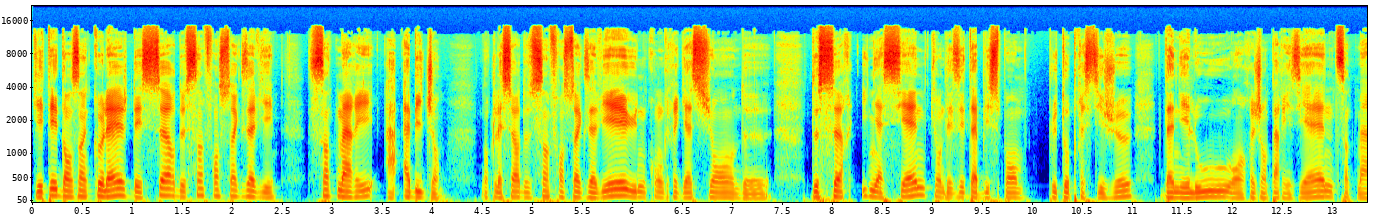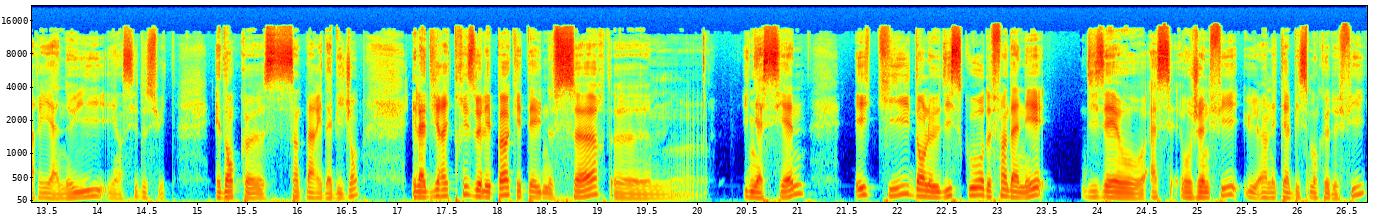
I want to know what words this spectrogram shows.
qui était dans un collège des sœurs de Saint-François-Xavier, Sainte-Marie à Abidjan. Donc les sœurs de Saint-François-Xavier, une congrégation de, de sœurs ignatiennes qui ont des établissements plutôt prestigieux, Danielou en région parisienne, Sainte-Marie à Neuilly et ainsi de suite. Et donc euh, Sainte-Marie d'Abidjan. Et la directrice de l'époque était une sœur euh, ignatienne et qui, dans le discours de fin d'année, disait aux, aux jeunes filles, un établissement que de filles,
